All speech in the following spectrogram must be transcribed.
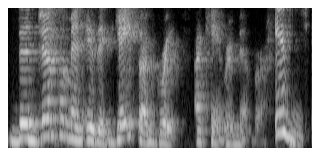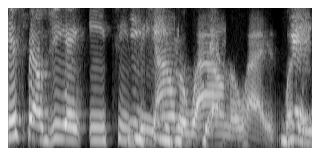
The gentleman, is it Gates or Greats? I can't remember. It's it's spelled G A E T Z. I don't know why. I don't know why. What his.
